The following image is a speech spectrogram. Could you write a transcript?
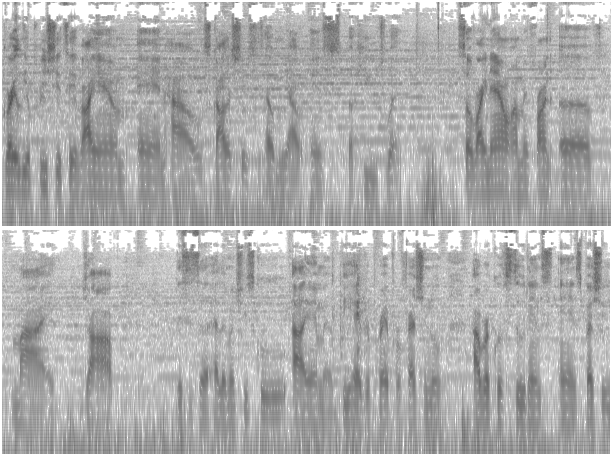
greatly appreciative I am and how ScholarCHIPS has helped me out in a huge way. So right now I'm in front of my job this is an elementary school. I am a behavior prep professional. I work with students in special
